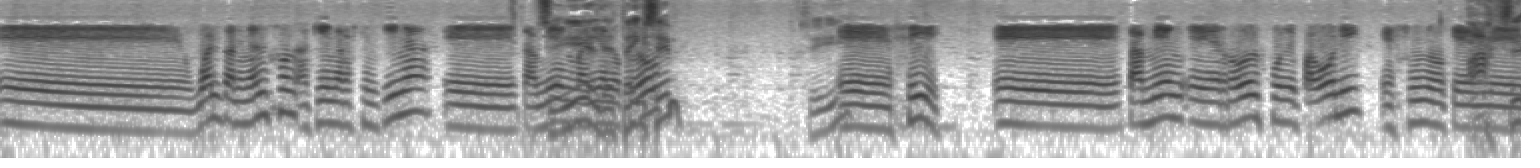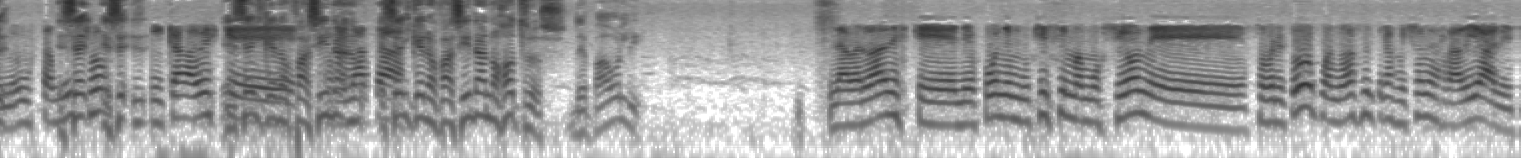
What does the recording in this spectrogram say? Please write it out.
eh, Walter Nelson, aquí en Argentina, eh, también sí, Mariano Teise. Sí. eh, sí, eh, también eh, Rodolfo de Paoli es uno que Ah, me, sí, me gusta es el- mucho es el- y cada vez que es el que nos fascina, relata- es el que nos fascina a nosotros, de Paoli. La verdad es que le pone muchísima emoción, sobre todo cuando hace transmisiones radiales.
